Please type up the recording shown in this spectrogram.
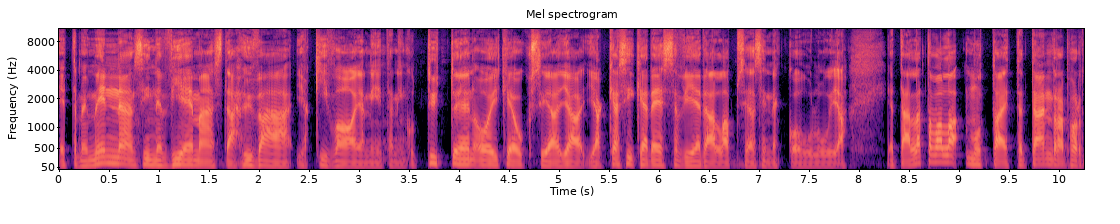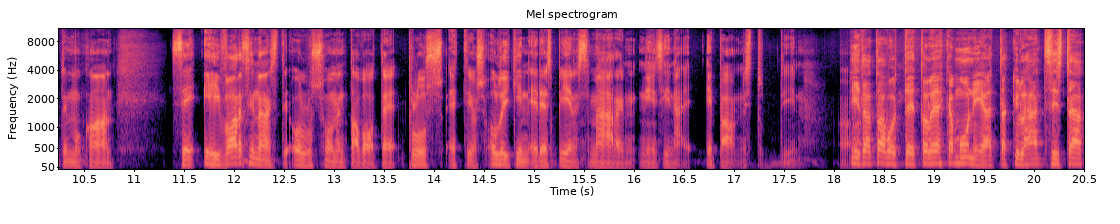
että me mennään sinne viemään sitä hyvää ja kivaa ja niitä niin tyttöjen oikeuksia ja, ja käsikädessä viedään lapsia sinne kouluun ja, ja tällä tavalla, mutta että tämän raportin mukaan – se ei varsinaisesti ollut Suomen tavoite, plus että jos olikin edes pienessä määrin, niin siinä epäonnistuttiin. Niitä tavoitteita oli ehkä monia, että kyllähän siis tämä,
